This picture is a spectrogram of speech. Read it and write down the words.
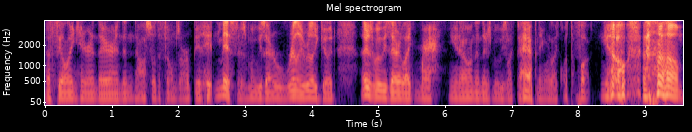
a feeling here and there. And then also the films are a bit hit and miss. There's movies that are really, really good. There's movies that are like meh, you know, and then there's movies like The Happening. We're like, what the fuck, you know? um,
